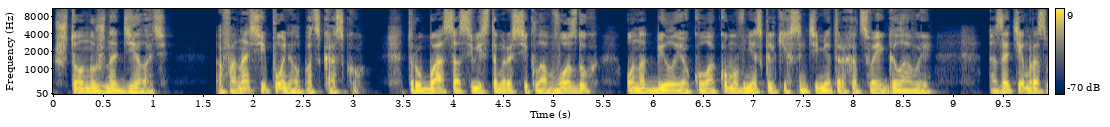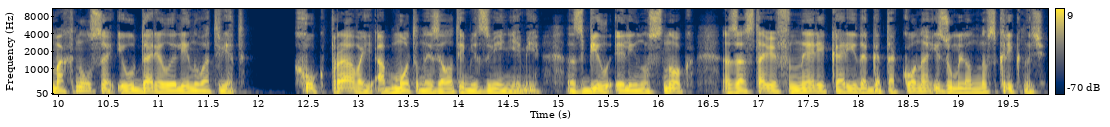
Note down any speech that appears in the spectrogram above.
что нужно делать. Афанасий понял подсказку. Труба со свистом рассекла воздух, он отбил ее кулаком в нескольких сантиметрах от своей головы, а затем размахнулся и ударил Элину в ответ. Хук правой, обмотанный золотыми звеньями, сбил Элину с ног, заставив Нери Карида Гатакона изумленно вскрикнуть.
